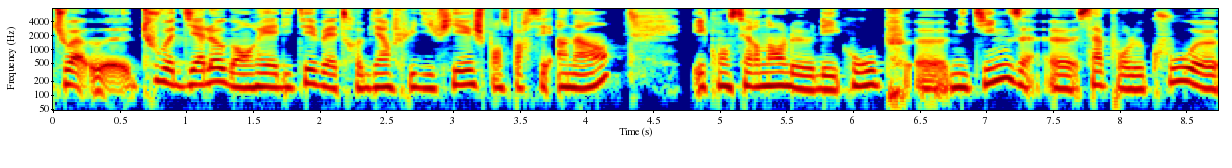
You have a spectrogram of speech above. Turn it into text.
tu vois, tout votre dialogue en réalité va être bien fluidifié, je pense par ces un à un. Et concernant le, les groupes euh, meetings, euh, ça pour le coup, euh,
